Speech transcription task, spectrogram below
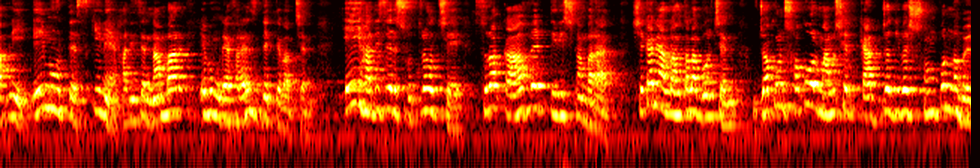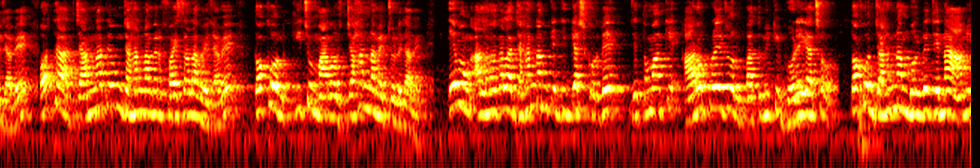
আপনি এই মুহূর্তে স্ক্রিনে হাদিসের নাম্বার এবং রেফারেন্স দেখতে পাচ্ছেন। এই হাদিসের সূত্র হচ্ছে, সুরা কাহাফের তিরিশ নম্বর আয়াত। সেখানে আল্লাহ তালা বলছেন, যখন সকল মানুষের কার্য দিবস সম্পন্ন হয়ে যাবে, অর্থাৎ জান্নাত এবং জাহান্নামের ফয়সালা হয়ে যাবে, তখন কিছু মানুষ জাহান্নামে চলে যাবে। এবং আল্লাহ তালা জাহান্নামকে জিজ্ঞাসা করবে যে, তোমাকে আরও প্রয়োজন বা তুমি কি ভরে গেছো? তখন জাহান্নাম বলবে যে, না, আমি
